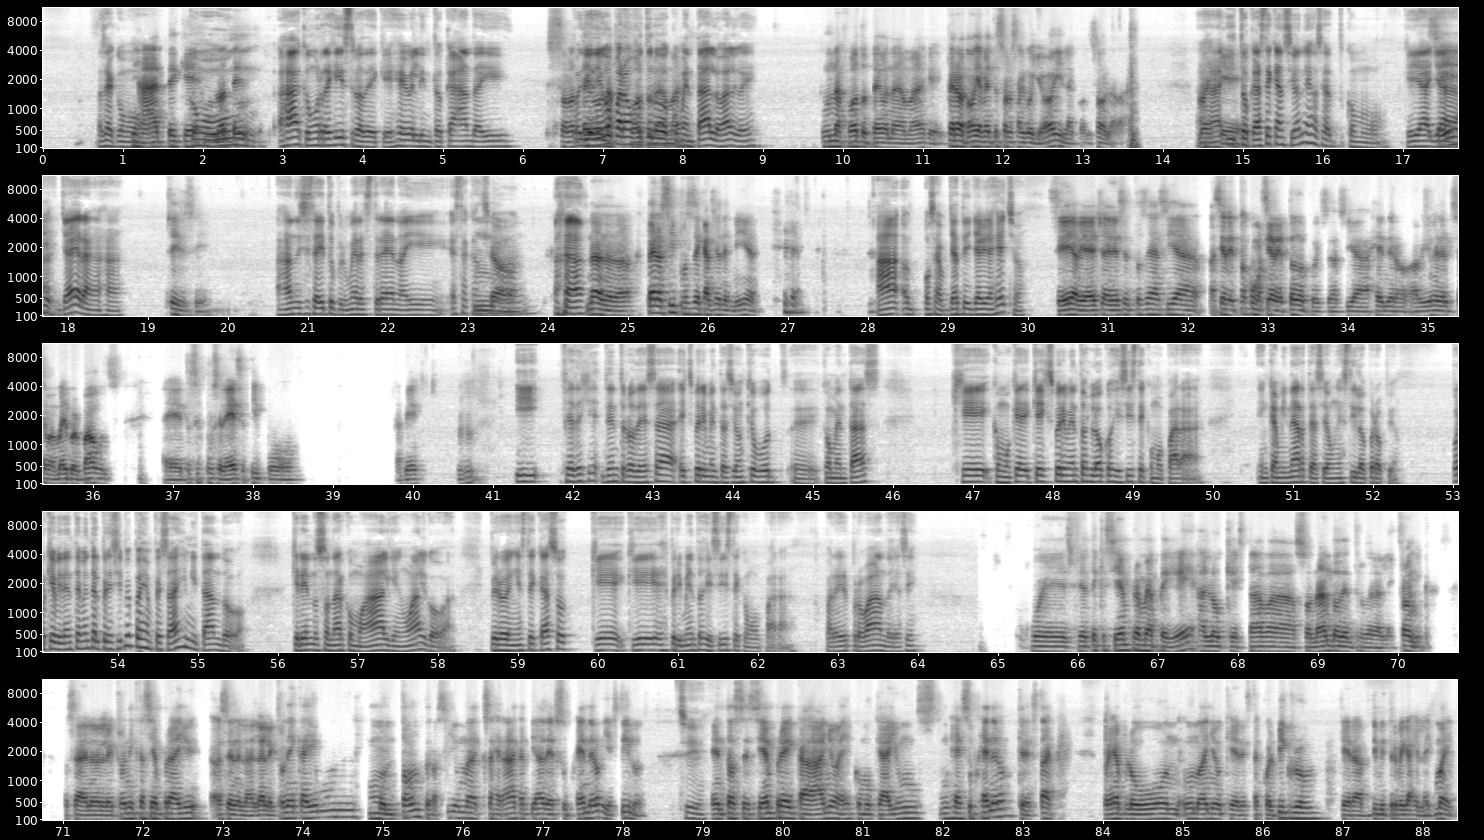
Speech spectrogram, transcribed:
O sea, como, fíjate que como, un, ajá, como un registro de que Evelyn tocando ahí. Solo pues yo digo para un futuro documental o algo, ¿eh? Una foto tengo nada más que... Pero obviamente solo salgo yo y la consola, ¿va? ajá, ¿y tocaste canciones? O sea, como que ya, ya, ya eran, ajá. Sí, sí, sí. Ajá, no hiciste ahí tu primer estreno ahí, esta canción. No, no, no, no. Pero sí de canciones mías. ah, o sea, ya te ya habías hecho. Sí, había hecho, en ese entonces hacía, hacía de todo, como hacía de todo, pues hacía género, había un género que se llama Melbourne Bounce, eh, entonces puse de ese tipo también. Y fíjate que dentro de esa experimentación que vos eh, comentás, ¿qué, como que, ¿qué experimentos locos hiciste como para encaminarte hacia un estilo propio. Porque evidentemente al principio pues empezabas imitando, queriendo sonar como a alguien o algo, pero en este caso, ¿qué, ¿qué, experimentos hiciste como para, para ir probando y así? Pues fíjate que siempre me apegué a lo que estaba sonando dentro de la electrónica. O sea, en la electrónica siempre hay, o sea, en la, electrónica hay un montón, pero así una exagerada cantidad de subgéneros y estilos. Sí. Entonces siempre, cada año es como que hay un, un subgénero que destaca. Por ejemplo, hubo un, un, año que destacó el Big Room, que era Dimitri Vegas y Like Mike.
